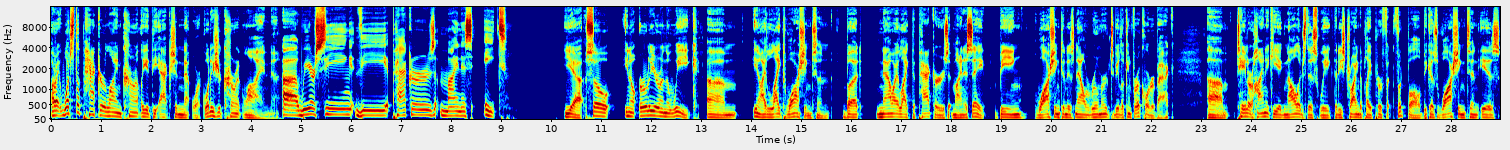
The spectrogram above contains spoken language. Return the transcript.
All right. What's the Packer line currently at the Action Network? What is your current line? Uh, we are seeing the Packers minus eight. Yeah. So, you know, earlier in the week, um, you know, I liked Washington, but now I like the Packers at minus eight, being Washington is now rumored to be looking for a quarterback. Um, Taylor Heinicke acknowledged this week that he's trying to play perfect football because Washington is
